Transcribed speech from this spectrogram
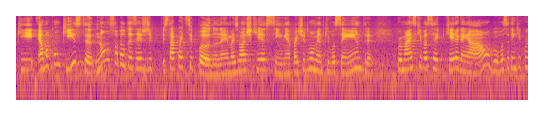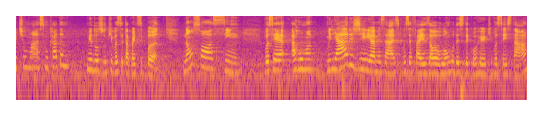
que é uma conquista, não só pelo desejo de estar participando, né? Mas eu acho que assim, a partir do momento que você entra, por mais que você queira ganhar algo, você tem que curtir o máximo cada minuto do que você está participando. Não só assim Você arruma milhares de amizades que você faz ao longo desse decorrer que você está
